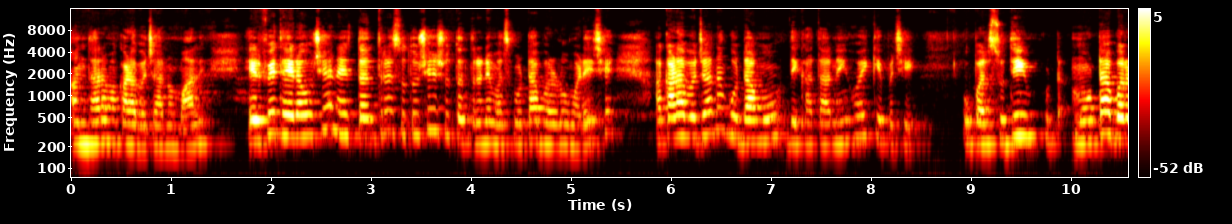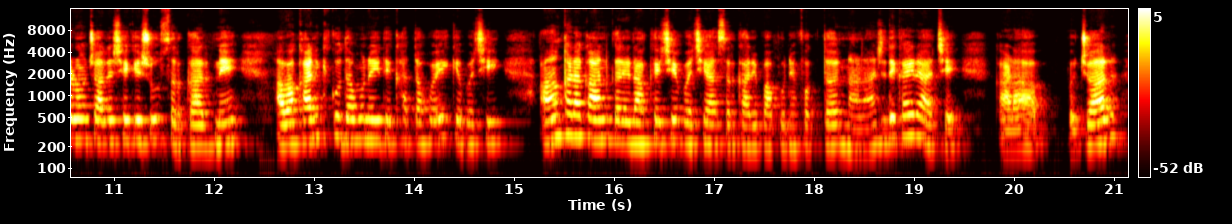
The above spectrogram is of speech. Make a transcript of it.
અંધારામાં કાળા બજારનો માલ હેરફેર થઈ રહ્યો છે અને તંત્ર સૂતું છે. શું તંત્રને મસમોટા ભરણો મળે છે? આ કાળા બજારના ગોદામો દેખાતા નહીં હોય કે પછી ઉપર સુધી મોટા- ભરણો ચાલે છે કે શું સરકારને આવા ખાનગી ગોદામો નહીં દેખાતા હોય કે પછી આંકડા કાન કરે રાખે છે? પછી આ સરકારી બાપુને ફક્ત નાણાં જ દેખાઈ રહ્યા છે. કાળા બજાર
